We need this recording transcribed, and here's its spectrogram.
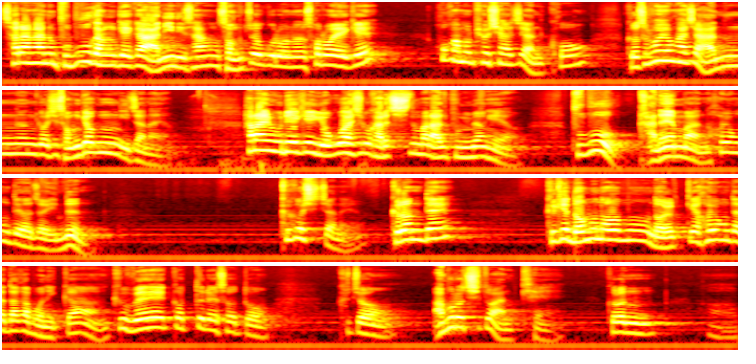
사랑하는 부부 관계가 아닌 이상 성적으로는 서로에게 호감을 표시하지 않고 그것을 허용하지 않는 것이 성경이잖아요. 하나님 우리에게 요구하시고 가르치시는 건 아주 분명해요. 부부 간에만 허용되어져 있는 그것이잖아요. 그런데 그게 너무너무 넓게 허용되다가 보니까 그 외의 것들에서도 그저 아무렇지도 않게 그런 어,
